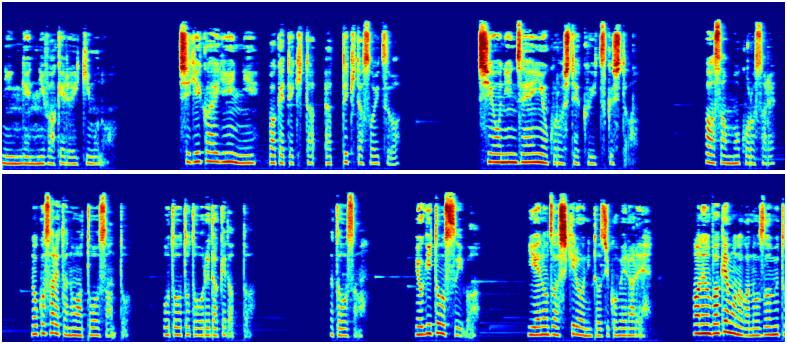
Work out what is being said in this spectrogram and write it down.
人間に化ける生き物。市議会議員に化けてきた、やってきたそいつは、使用人全員を殺して食い尽くした。母さんも殺され、残されたのは父さんと弟と俺だけだった。父さん、余儀東水は家の座敷牢に閉じ込められ、姉の化け物が望む通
